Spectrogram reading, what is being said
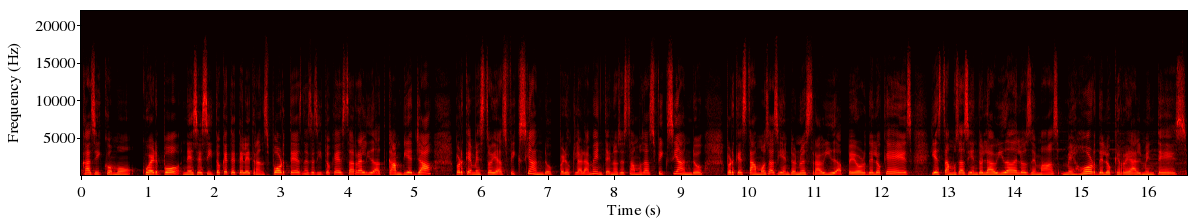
casi como cuerpo, necesito que te teletransportes, necesito que esta realidad cambie ya porque me estoy asfixiando, pero claramente nos estamos asfixiando porque estamos haciendo nuestra vida peor de lo que es y estamos haciendo la vida de los demás mejor de lo que realmente es.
